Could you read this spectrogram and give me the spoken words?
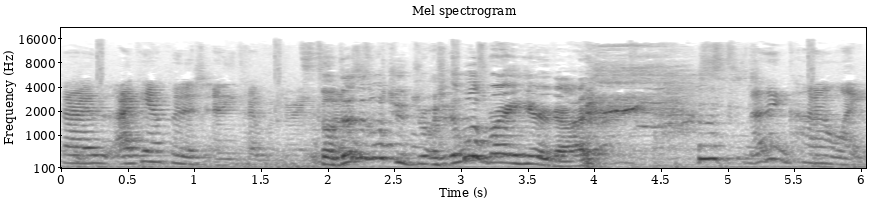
Guys, I can't finish any type of drink. So this is what you drink. It was right here, guys. Nothing kind of like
